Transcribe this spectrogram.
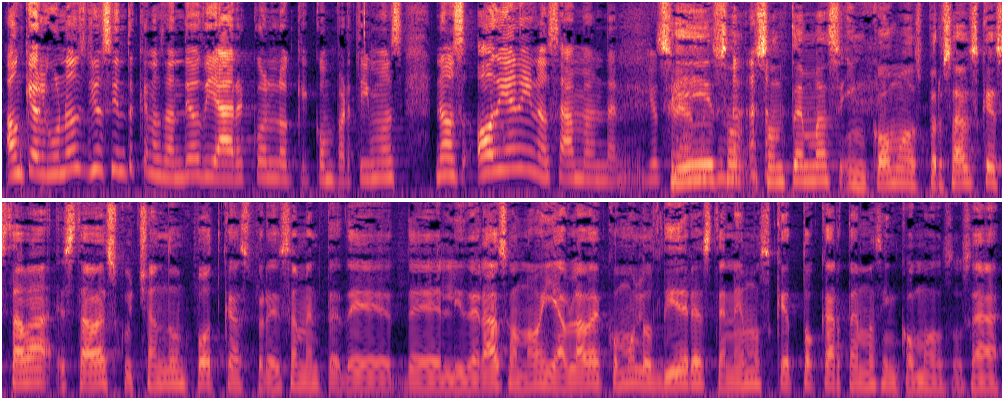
Aunque algunos yo siento que nos han de odiar con lo que compartimos. Nos odian y nos aman, Dani. Yo sí, son, son temas incómodos, pero sabes que estaba, estaba escuchando un podcast precisamente de, de liderazgo, ¿no? Y hablaba de cómo los líderes tenemos que tocar temas incómodos, o sea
